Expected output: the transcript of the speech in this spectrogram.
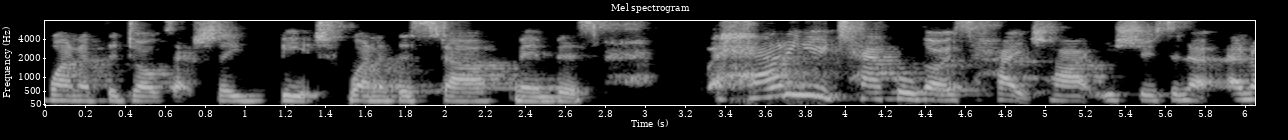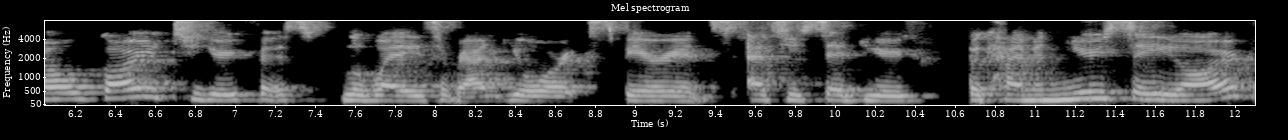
one of the dogs actually bit one of the staff members. How do you tackle those HR issues? And, and I'll go to you first, Louise, around your experience. As you said, you became a new CEO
